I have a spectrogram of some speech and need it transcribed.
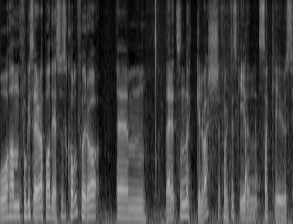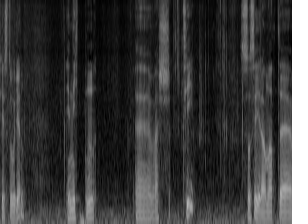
Og han fokuserer da på at Jesus kom for å um, Det er et sånn nøkkelvers faktisk i den Sakkeus-historien. I 19 eh, vers 10 så sier han at eh,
